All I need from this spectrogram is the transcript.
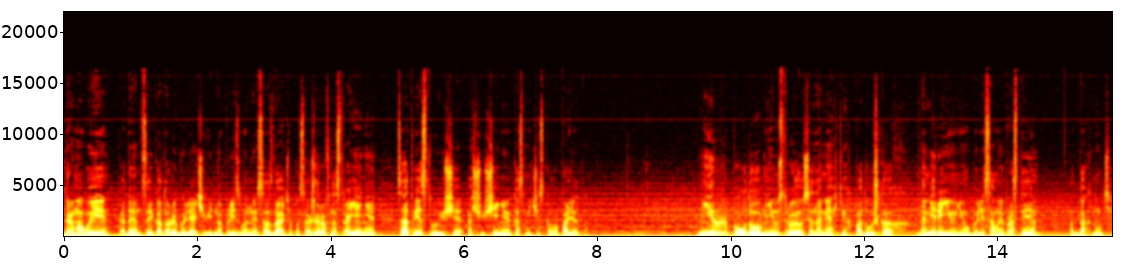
громовые каденции которой были очевидно призваны создать у пассажиров настроение, соответствующее ощущению космического полета. Мир поудобнее устроился на мягких подушках, намерения у него были самые простые — отдохнуть.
